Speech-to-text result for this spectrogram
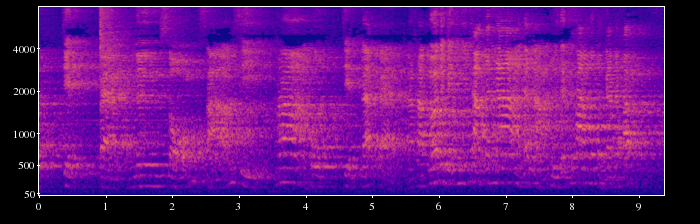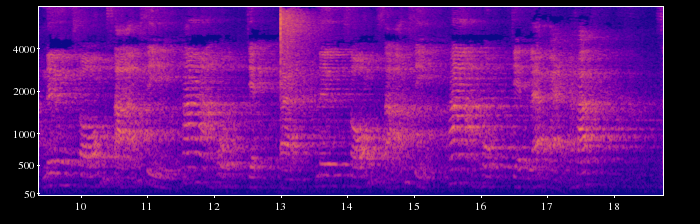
กเจ็ดแปดหนึ่งสองสามสี่ห้าหกเจ็ดและแปดนะครับไม่ว่าจะเป็นทิศทางด้านหน้า ด้านหลังหรือด้านข้างก็เหมือนกันนะครับหนึ่งสองสามสี่ห้าหกเจ็ดแปดหนึ่งสองสามสี่ห้าหกเจ็ดและแปดนะครับ ส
